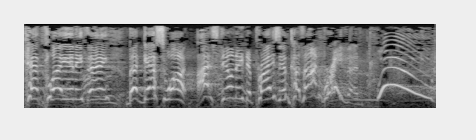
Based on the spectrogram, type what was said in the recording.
can't play anything. But guess what? I still need to praise him because I'm breathing. Woo!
